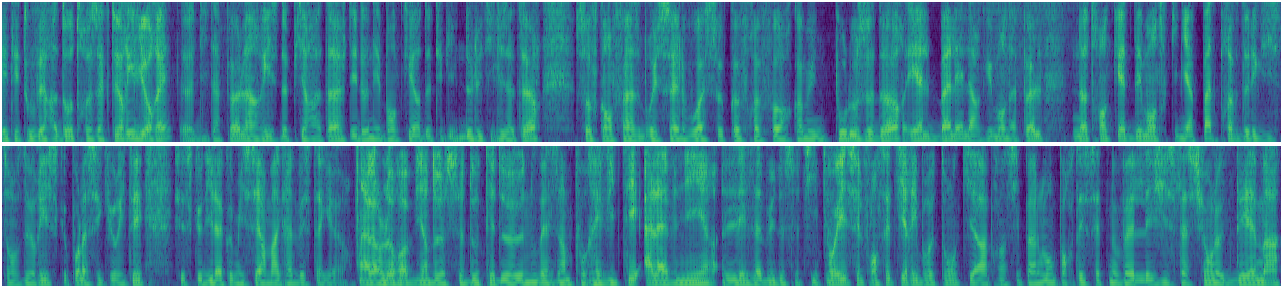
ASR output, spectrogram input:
était ouvert à d'autres acteurs, il y aurait, euh, dit Apple, un risque de piratage des données bancaires de l'utilisateur. Sauf qu'en face, Bruxelles elle voit ce coffre-fort comme une poule aux œufs d'or et elle balaie l'argument d'Apple. Notre enquête démontre qu'il n'y a pas de preuve de l'existence de risque pour la sécurité. C'est ce que dit la commissaire Margrethe Vestager. Alors l'Europe vient de se doter de nouvelles armes pour éviter à l'avenir les abus de ce type. Oui, c'est le français Thierry Breton qui a principalement porté cette nouvelle législation, le DMA,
